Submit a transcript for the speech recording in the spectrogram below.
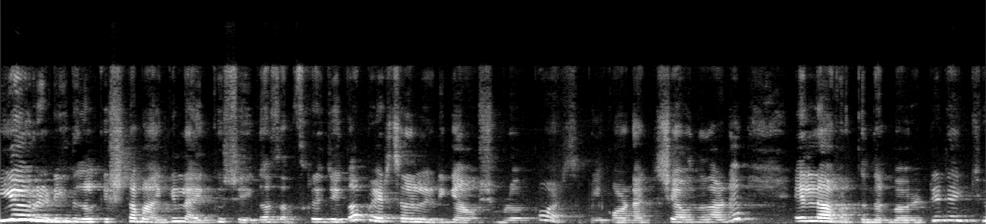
ഈ ഒരു റീഡിംഗ് നിങ്ങൾക്ക് ഇഷ്ടമായെങ്കിൽ ലൈക്ക് ചെയ്യുക സബ്സ്ക്രൈബ് ചെയ്യുക. പേഴ്സണൽ റീഡിംഗ് ആവശ്യമുള്ളവർക്ക് വാട്സപ്പിൽ കോൺടാക്ട് ചെയ്യാവുന്നതാണ്. എല്ലാവർക്കും നന്മ വരട്ടെ. താങ്ക്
